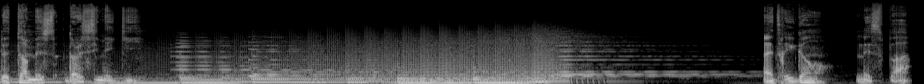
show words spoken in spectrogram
de Thomas Darcy McGee. Intrigant, n'est-ce pas?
